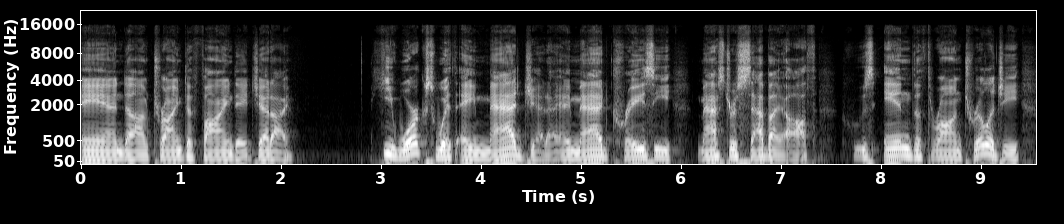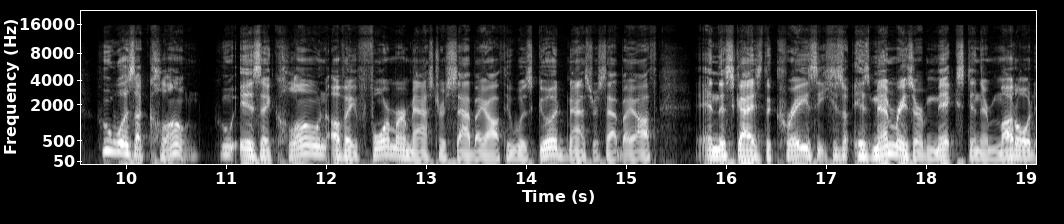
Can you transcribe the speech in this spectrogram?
and um, trying to find a Jedi he works with a mad Jedi, a mad, crazy Master C'baoth, who's in the Thrawn trilogy, who was a clone, who is a clone of a former Master C'baoth, who was good Master C'baoth. And this guy's the crazy. He's, his memories are mixed and they're muddled,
